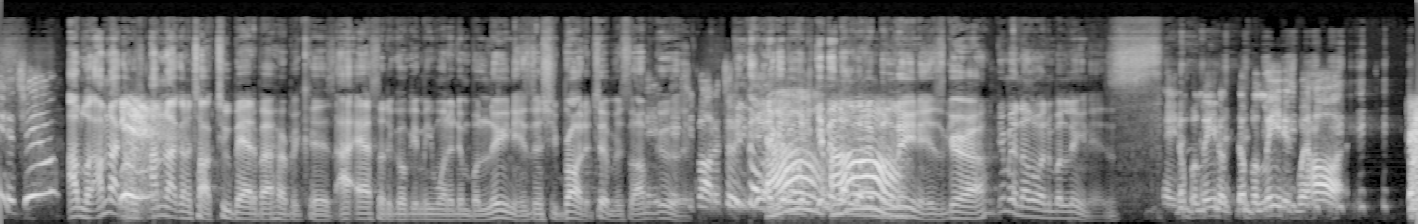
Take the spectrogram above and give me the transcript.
needed. Chill. I'm look, I'm not gonna I'm not gonna talk too bad about her because I asked her to go get me one of them Bellinis and she brought it to me, so I'm And- and good. She brought it to You you. go Yeah. get me one- give me another one Oh. of them oh. Bellinis, girl. Give me another one of them Bellinis. Hey, them Bellinas, them Bellinas went hard. Them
